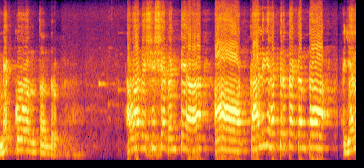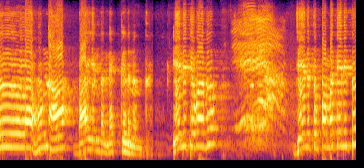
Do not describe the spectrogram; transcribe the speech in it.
ನೆಕ್ಕು ಅಂತಂದ್ರು. ಅವಾಗ ಶಿಷ್ಯ ಗಂಟೆಯ ಆ ಕಾಲಿಗೆ ಹತ್ತಿರತಕ್ಕಂತ ಎಲ್ಲ ಹುಣ್ಣ ಬಾಯಿಯಿಂದ ನೆಕ್ಕದನಂತ ಏನಿತ್ತು ಅದು? ಜೇನುತುಪ್ಪ ಮತ್ತೇನಿತ್ತು?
